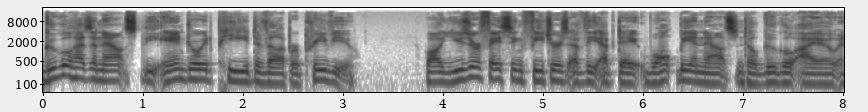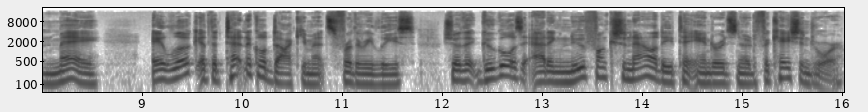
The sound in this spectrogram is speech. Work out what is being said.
Google has announced the Android P developer preview. While user facing features of the update won't be announced until Google I/O in May, a look at the technical documents for the release show that Google is adding new functionality to Android's notification drawer.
